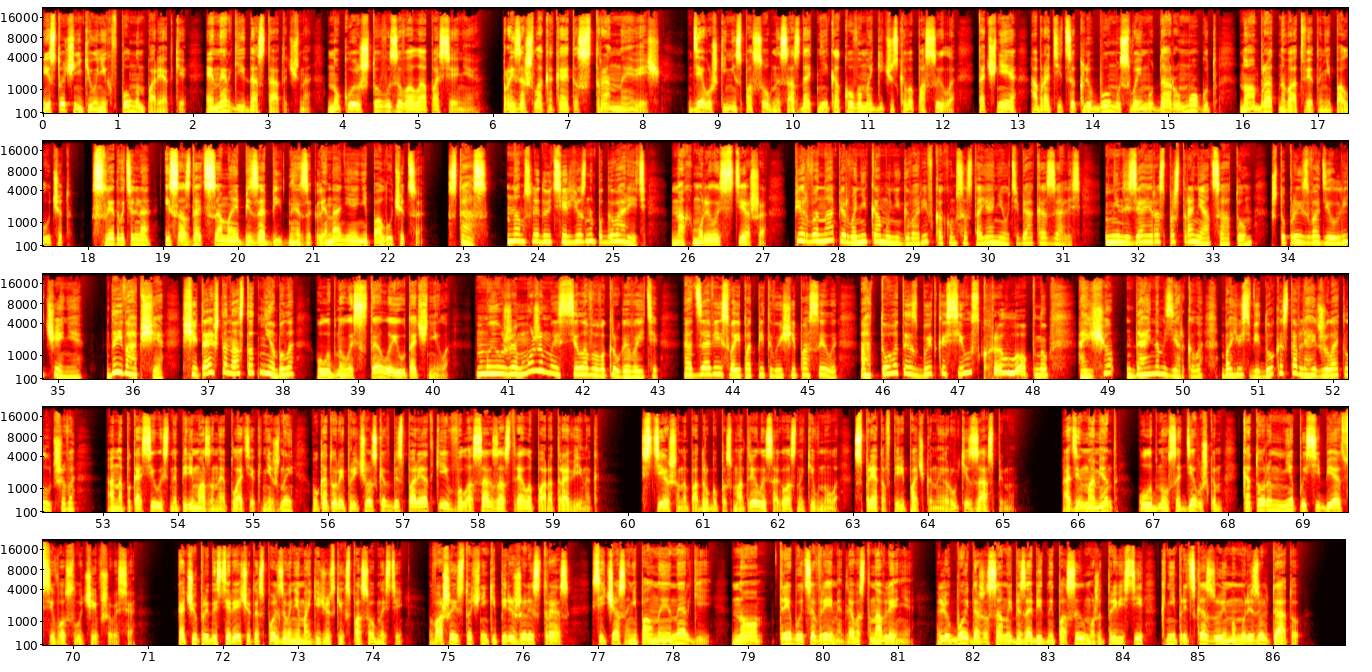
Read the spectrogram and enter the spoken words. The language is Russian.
Источники у них в полном порядке, энергии достаточно, но кое-что вызывало опасения. Произошла какая-то странная вещь. Девушки не способны создать никакого магического посыла, точнее, обратиться к любому своему дару могут, но обратного ответа не получат. Следовательно, и создать самое безобидное заклинание не получится. «Стас, нам следует серьезно поговорить», — нахмурилась Стеша, Первонаперво никому не говори, в каком состоянии у тебя оказались. Нельзя и распространяться о том, что производил лечение. Да и вообще, считай, что нас тут не было», — улыбнулась Стелла и уточнила. «Мы уже можем из силового круга выйти? Отзови свои подпитывающие посылы, а то от избытка сил скоро лопну. А еще дай нам зеркало, боюсь, видок оставляет желать лучшего». Она покосилась на перемазанное платье княжны, у которой прическа в беспорядке и в волосах застряла пара травинок. Стеша на подругу посмотрела и согласно кивнула, спрятав перепачканные руки за спину. Один момент улыбнулся девушкам, которым не по себе от всего случившегося. «Хочу предостеречь от использования магических способностей. Ваши источники пережили стресс. Сейчас они полны энергии, но требуется время для восстановления. Любой, даже самый безобидный посыл может привести к непредсказуемому результату.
